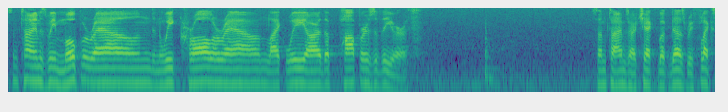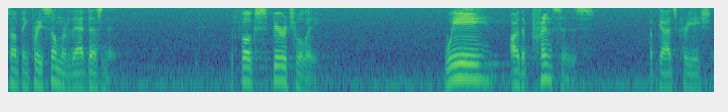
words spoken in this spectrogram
Sometimes we mope around and we crawl around like we are the paupers of the earth. Sometimes our checkbook does reflect something pretty similar to that, doesn't it? But, folks, spiritually, we are the princes of God's creation.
